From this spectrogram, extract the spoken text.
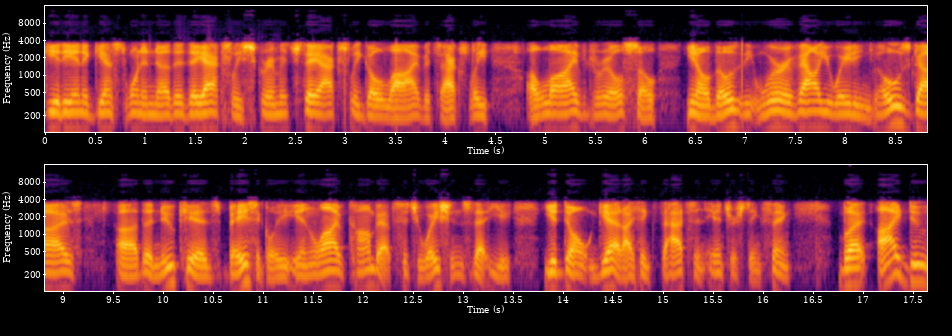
get in against one another, they actually scrimmage, they actually go live. It's actually a live drill. So you know those we're evaluating those guys uh, the new kids basically in live combat situations that you you don't get. I think that's an interesting thing. But I do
